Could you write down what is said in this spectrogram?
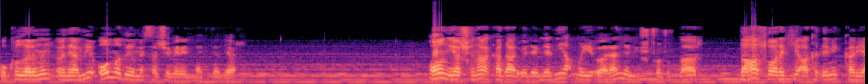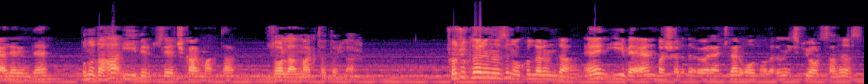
okullarının önemli olmadığı mesajı verilmektedir. 10 yaşına kadar ödevlerini yapmayı öğrenmemiş çocuklar daha sonraki akademik kariyerlerinde bunu daha iyi bir düzeye çıkarmakta zorlanmaktadırlar. Çocuklarınızın okullarında en iyi ve en başarılı öğrenciler olmalarını istiyorsanız,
